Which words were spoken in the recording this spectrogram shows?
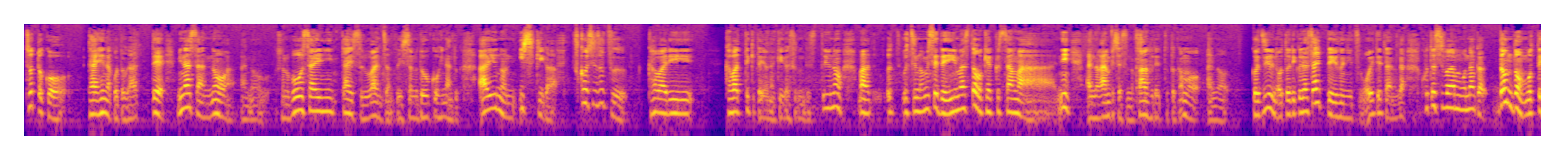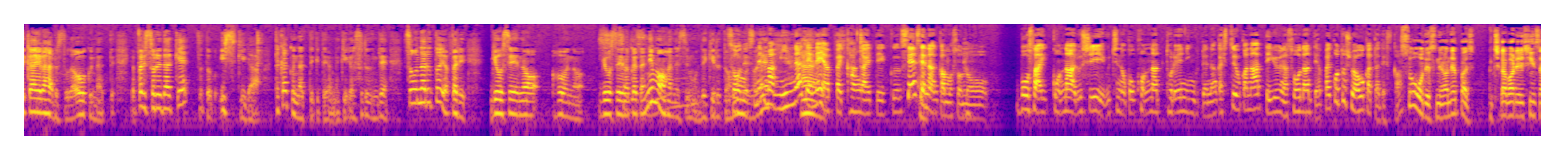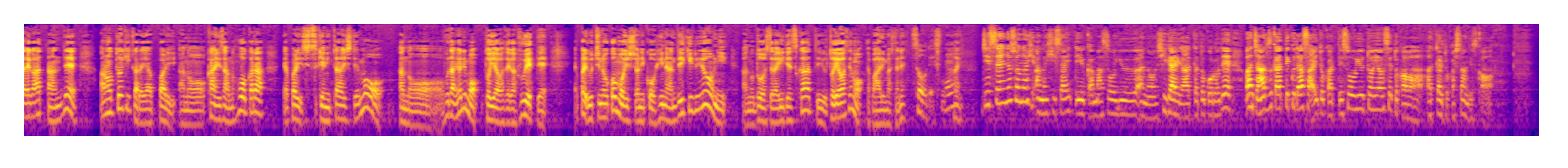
ちょっとこう大変なことがあって皆さんのあのその防災に対するワンちゃんと一緒の同行避難とかああいうのに意識が少しずつ変わり変わってきたような気がするんです。というのを、まあ、うちの店で言いますとお客様にあのアンビシャスのパンフレットとかもあのご自由にお取りくださいっていうふうにいつも置いてたのが今年はもうなんかどんどん持って帰らはる人が多くなってやっぱりそれだけちょっと意識が高くなってきたような気がするんでそうなるとやっぱり行政の方の行政の方にもお話もできると思うので。そうですね、まあ、みんなでね、はい、やっぱり考えていく。先生なんかもその、防災こんなあるしうちの子こんなトレーニングってなんか必要かなっていうような相談ってやっぱり今年は多かったですか？そうですね。あのやっぱり近場で震災があったんであの時からやっぱりあの管理さんの方からやっぱりしつけに対してもあの普段よりも問い合わせが増えてやっぱりうちの子も一緒にこう避難できるようにあのどうしたらいいですかっていう問い合わせもやっぱありましたね。そうですね、はい実際のそのあの被災っていうか、まあ、そういうあの被害があったところでワンちゃん預かってくださいとかってそういう問い合わせとかはあったりとかしたんですか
